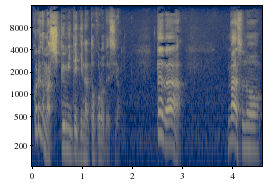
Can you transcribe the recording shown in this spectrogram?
これがまあ仕組み的なところですよ。ただまあその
